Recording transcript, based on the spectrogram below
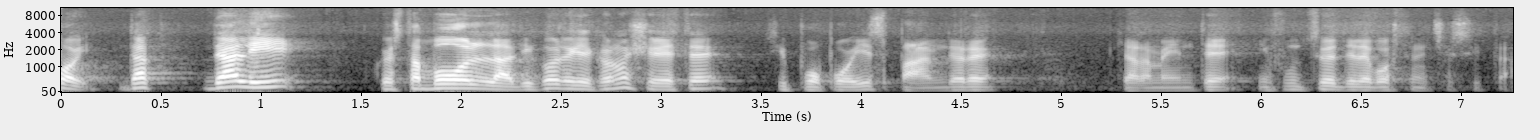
Poi da, da lì questa bolla di cose che conoscete si può poi espandere chiaramente in funzione delle vostre necessità.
